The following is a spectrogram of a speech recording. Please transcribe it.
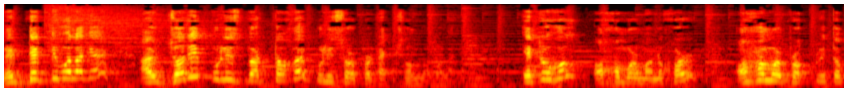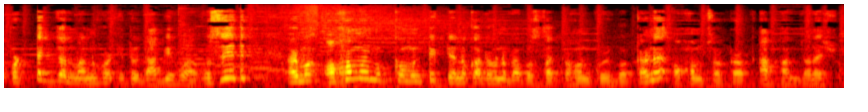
নিৰ্দেশ দিব লাগে আৰু যদি পুলিচ ব্যৰ্থ হয় পুলিচৰ প্ৰটেকশ্যন ল'ব লাগে। এইটো হ'ল অসমৰ মানুহৰ অসমৰ প্ৰকৃত প্ৰত্যেকজন মানুহৰ এইটো দাবী হোৱা উচিত। আৰু মই অসমৰ মুখ্যমন্ত্ৰীক তেনেকুৱা ধৰণৰ ব্যৱস্থা গ্ৰহণ কৰিবৰ কাৰণে অসম চৰকাৰক আহ্বান জনাইছোঁ।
